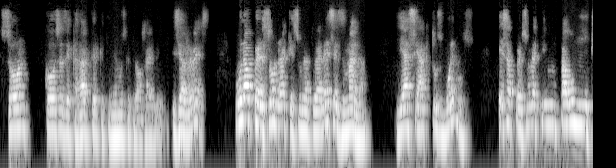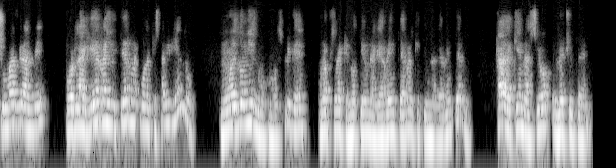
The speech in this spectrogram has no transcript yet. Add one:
Son cosas de carácter que tenemos que trabajar en ello. Dice al revés, una persona que su naturaleza es mala y hace actos buenos, esa persona tiene un pago mucho más grande por la guerra interna con la que está viviendo. No es lo mismo, como expliqué, una persona que no tiene una guerra interna al que tiene una guerra interna. Cada quien nació en un hecho diferente.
